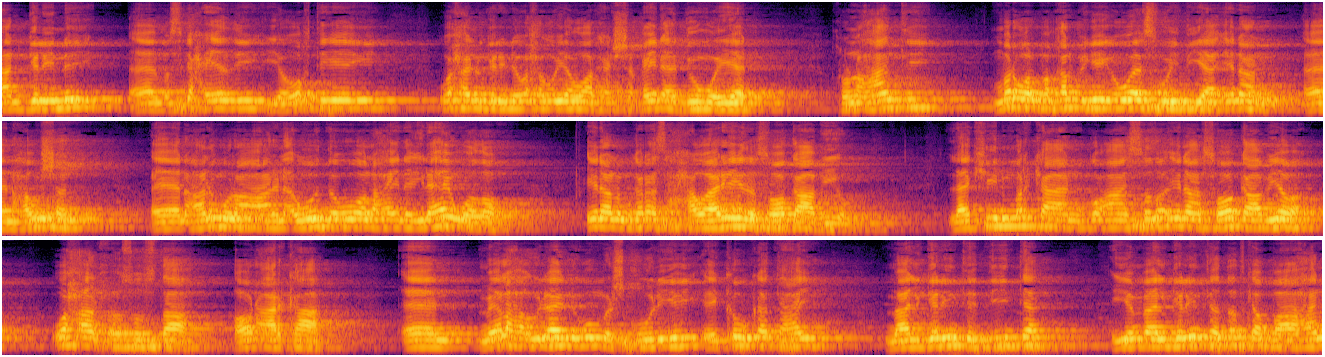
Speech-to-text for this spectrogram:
aan gelinay maskaxyadii iyo wakhtigeygii waxaanu gelinay waxa weeyaan waa ka shaqayn adduun weeyaan. Run ahaantii mar walba qalbigayga waa isweydiiyaa inaan hawshan aniguna aanan awoodda u lahayn ilaahay wado inaan magaranaysa xawaaraheeda soo gaabiyo laakiin markaan go'aansado inaan soo gaabiyaba waxaan xusuustaa oon arkaa meelaha uu ilaahay nagu mashquuliyey ee kow ka tahay maalgelinta diinta iyo maalgelinta dadka baahan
